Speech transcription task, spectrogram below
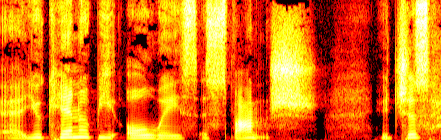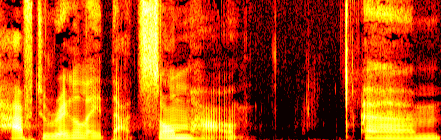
uh, you cannot be always a sponge. You just have to regulate that somehow. Um,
